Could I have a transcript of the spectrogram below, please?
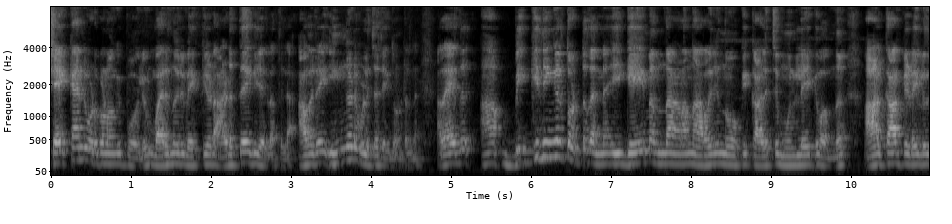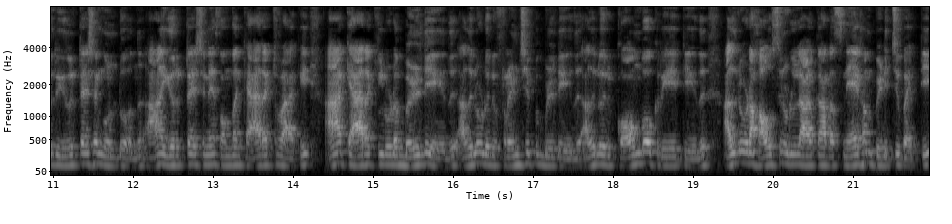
ഷേക്ക് ഹാൻഡ് കൊടുക്കണമെങ്കിൽ പോലും വരുന്ന ഒരു വ്യക്തിയുടെ അടുത്തേക്ക് ചെല്ലത്തില്ല. അവരെ ഇങ്ങോട്ട് വിളിച്ച ചെയ്തുകൊണ്ടിരുന്നത് അതായത് ആ ബിഗിനിങ്ങിൽ തൊട്ട് തന്നെ ഈ ഗെയിം എന്താണെന്ന് അറിഞ്ഞു നോക്കി കളിച്ച് മുന്നിലേക്ക് വന്ന് ആൾക്കാർക്കിടയിൽ ഒരു ഇറിറ്റേഷൻ കൊണ്ടുവന്ന് ആ ഇറിറ്റേഷനെ സ്വന്തം ക്യാരക്ടറാക്കി ആ ക്യാരക്ടറിലൂടെ ബിൽഡ് ചെയ്ത് അതിലൂടെ ഒരു ഫ്രണ്ട്ഷിപ്പ് ബിൽഡ് ചെയ്ത് അതിലൊരു കോംബോ ക്രിയേറ്റ് ചെയ്ത് അതിലൂടെ ഹൗസിനുള്ളിൽ ആൾക്കാരുടെ സ്നേഹം പിടിച്ചു പറ്റി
